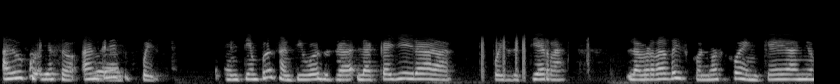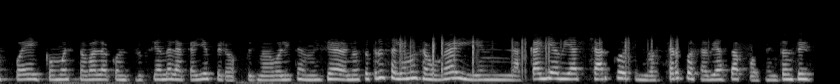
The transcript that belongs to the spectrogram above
Algo curioso, antes, pues, en tiempos antiguos, o sea, la calle era pues de tierra. La verdad desconozco en qué año fue y cómo estaba la construcción de la calle, pero pues mi abuelita me decía, nosotros salíamos a jugar y en la calle había charcos y en los charcos había sapos, entonces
